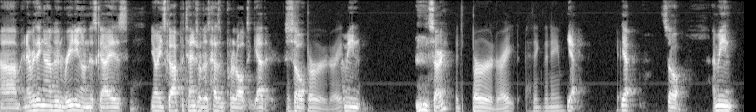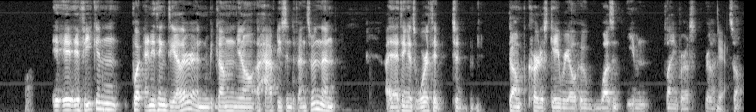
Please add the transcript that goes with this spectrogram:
Um, and everything I've been reading on this guy is, you know, he's got potential, just hasn't put it all together. This So, Bird, right? I mean, sorry, it's Bird, right? I think the name. yeah, yeah. So, I mean, if he can put anything together and become, you know, a half decent defenseman, then I, I think it's worth it to dump Curtis Gabriel, who wasn't even playing for us, really. Yeah. So,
